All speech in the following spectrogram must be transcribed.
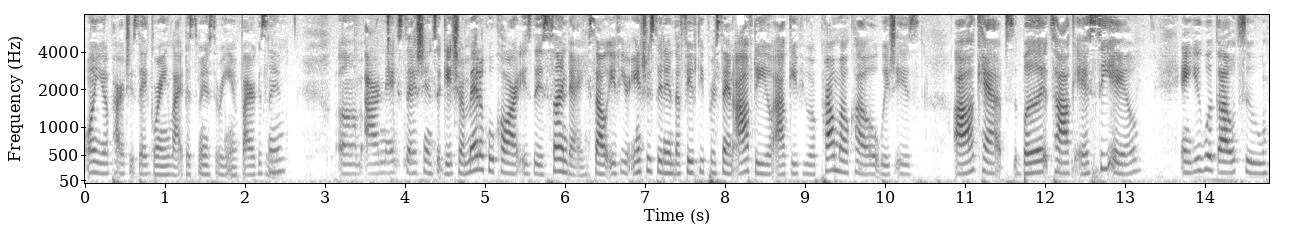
on your purchase at Green Light Dispensary in Ferguson. Um, our next session to get your medical card is this Sunday. So if you're interested in the 50% off deal, I'll give you a promo code, which is all caps Bud Talk STL, and you would go to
